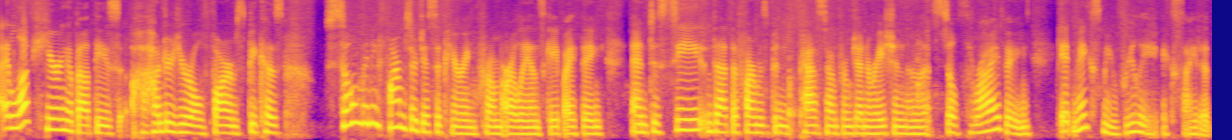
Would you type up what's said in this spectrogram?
I love hearing about these 100 year old farms because so many farms are disappearing from our landscape, I think. And to see that the farm has been passed down from generation and that's still thriving, it makes me really excited.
